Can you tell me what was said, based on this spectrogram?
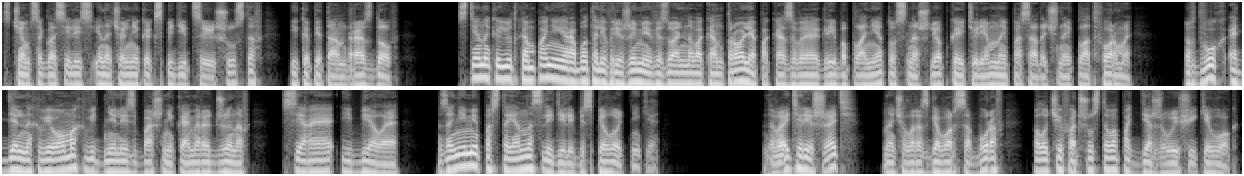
с чем согласились и начальник экспедиции Шустов, и капитан Дроздов. Стены кают-компании работали в режиме визуального контроля, показывая грибопланету с нашлепкой тюремной посадочной платформы. В двух отдельных виомах виднелись башни камеры джинов, серая и белая — за ними постоянно следили беспилотники. «Давайте решать», — начал разговор Сабуров, получив от Шустова поддерживающий кивок.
